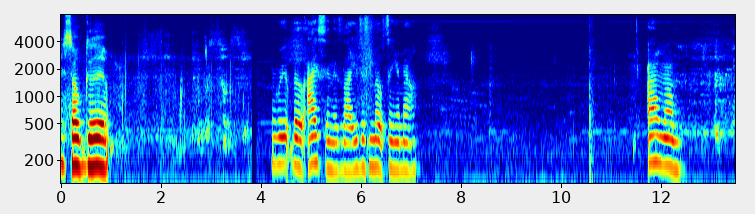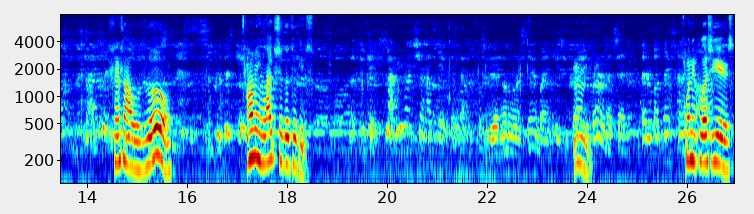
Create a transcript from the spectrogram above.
it's so good. The icing is like, it just melts in your mouth. I don't know. Since I was little, I don't even like sugar cookies. Mm. 20 plus years.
